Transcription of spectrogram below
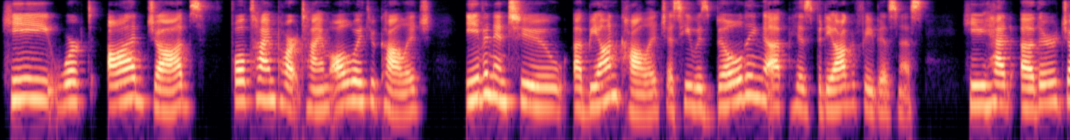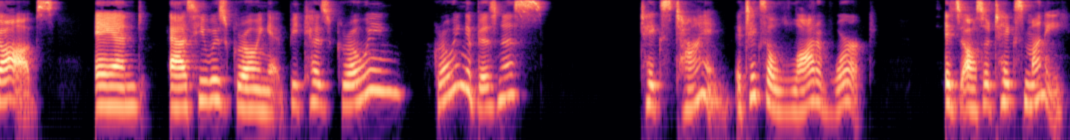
He worked odd jobs, full time, part time, all the way through college, even into uh, beyond college as he was building up his videography business. He had other jobs. And as he was growing it, because growing growing a business takes time. It takes a lot of work. It also takes money.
